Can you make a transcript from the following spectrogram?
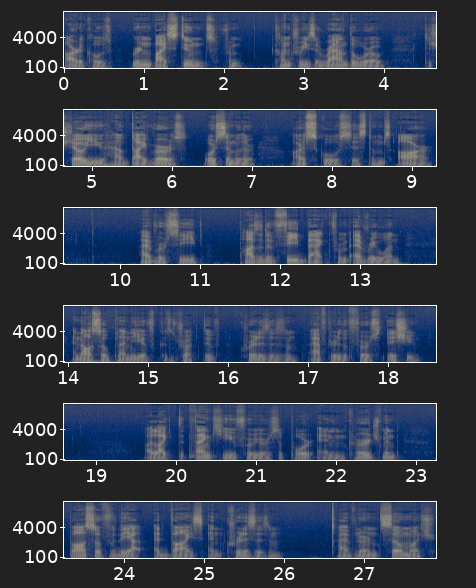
articles written by students from countries around the world to show you how diverse or similar our school systems are. I have received positive feedback from everyone and also plenty of constructive criticism after the first issue. I'd like to thank you for your support and encouragement, but also for the uh, advice and criticism. I have learned so much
